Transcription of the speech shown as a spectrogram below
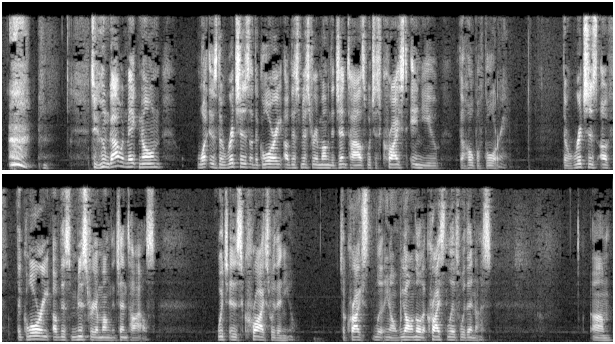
to whom God would make known what is the riches of the glory of this mystery among the Gentiles, which is Christ in you, the hope of glory. The riches of the glory of this mystery among the Gentiles, which is Christ within you. So Christ, you know, we all know that Christ lives within us. Um,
